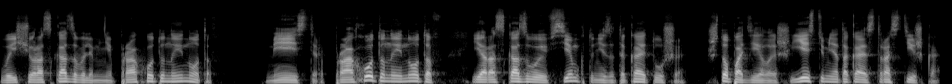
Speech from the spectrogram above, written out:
Вы еще рассказывали мне про охоту на енотов». «Мистер, про охоту на енотов я рассказываю всем, кто не затыкает уши. Что поделаешь, есть у меня такая страстишка.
